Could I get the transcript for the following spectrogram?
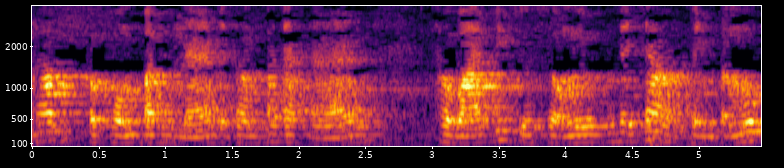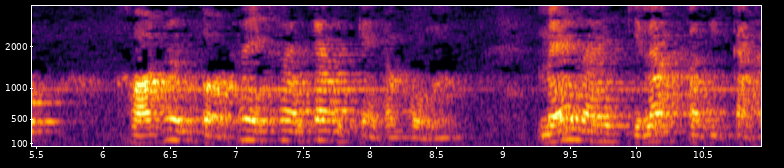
ครับกระผมปรารถนาจะทำพระทหาร ถวายพิสุสงฆ์มีพระเจ้าเป็นประมุขขอท่านโปรดให้ข้าจ้างแก่กระผม แม้นายกิระปฏิการ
